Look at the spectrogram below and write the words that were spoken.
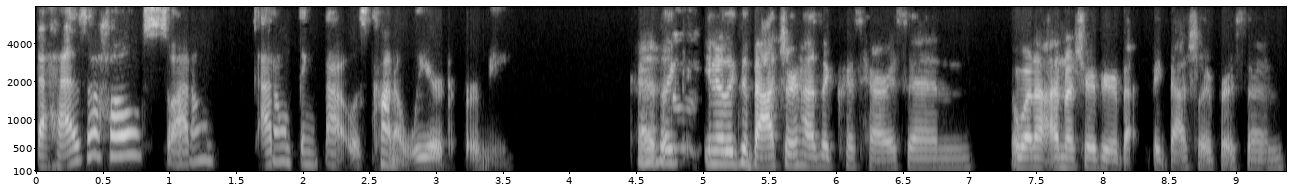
that has a host, so I don't I don't think that was kind of weird for me. Kind of like, oh. you know, like The Bachelor has like Chris Harrison or whatnot. I'm not sure if you're a big Bachelor person.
